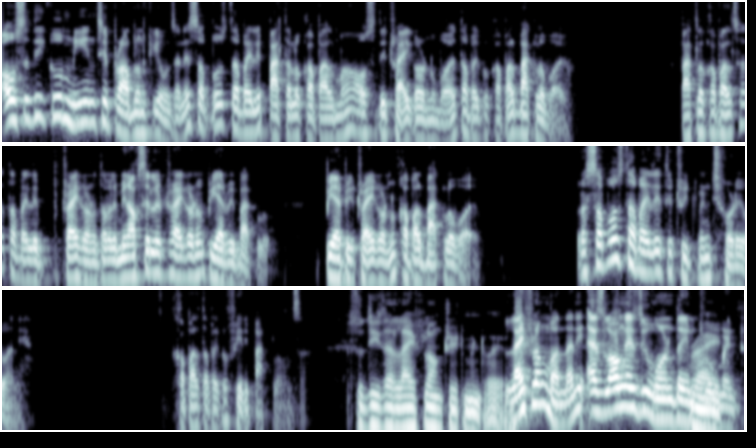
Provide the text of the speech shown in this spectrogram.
औषधिको मेन चाहिँ प्रब्लम के हुन्छ भने सपोज तपाईँले पातलो कपालमा औषधि ट्राई गर्नुभयो तपाईँको कपाल बाक्लो भयो। पातलो कपाल छ तपाईँले ट्राई गर्नु तपाईँले मिनक्सिलले ट्राई गर्नु पिआरपी बाक्लो। पिआरपी ट्राई गर्नु कपाल बाक्लो भयो। र सपोज तपाईँले त्यो ट्रिटमेन्ट छोड्यो भने कपाल तपाईँको फेरि पातलो हुन्छ। So these are life long treatment भयो। लाइफ लङ भन्दा नि as long as you want the improvement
